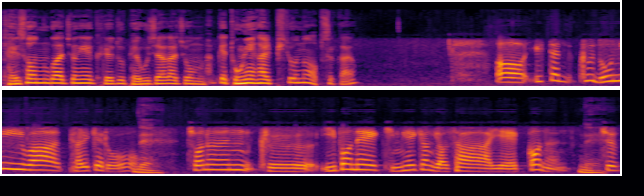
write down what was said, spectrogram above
대선 과정에 그래도 배우자가 좀 함께 동행할 필요는 없을까요? 어, 일단 그 논의와 별개로 네, 저는 그 이번에 김혜경 여사의 건은 네. 즉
